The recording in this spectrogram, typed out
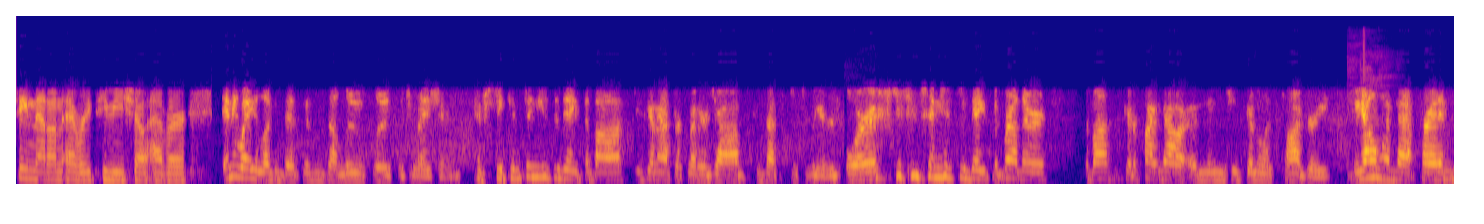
seen that on every TV show ever. any way you look at this, this is a lose-lose situation. If she continues to date the boss, she's gonna have to quit her job because that's just weird. Or if she continues to date the brother, the boss is gonna find out, and then she's gonna look tawdry. We all have that friend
